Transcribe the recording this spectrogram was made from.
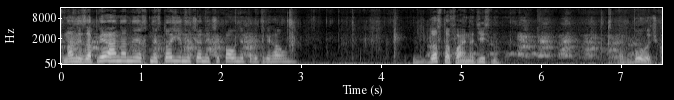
Вона не запрягана, ні, ніхто її нічого не чіпав, не перепрягав. Доста файна, дійсно. Як булочка.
